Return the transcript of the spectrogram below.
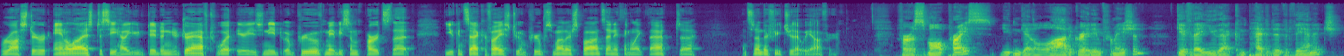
roster analyzed to see how you did in your draft, what areas you need to improve, maybe some parts that you can sacrifice to improve some other spots, anything like that. Uh, that's another feature that we offer. For a small price, you can get a lot of great information, give that you that competitive advantage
